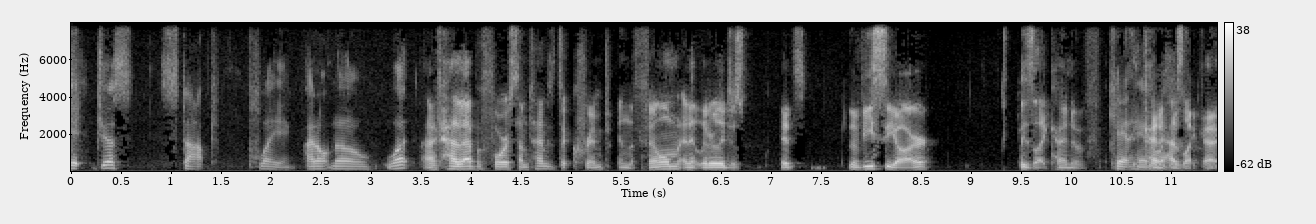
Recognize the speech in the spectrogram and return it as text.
It just stopped playing. I don't know what. I've had that before. Sometimes it's a crimp in the film, and it literally just it's the VCR is like kind of Can't handle kind it. of has like a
